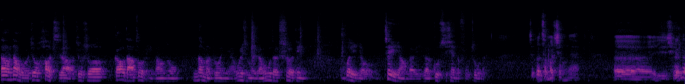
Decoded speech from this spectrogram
但那我就好奇啊，就是说高达作品当中那么多年，为什么人物的设定会有这样的一个故事线的辅助呢？这个怎么讲呢？呃，以前呢，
